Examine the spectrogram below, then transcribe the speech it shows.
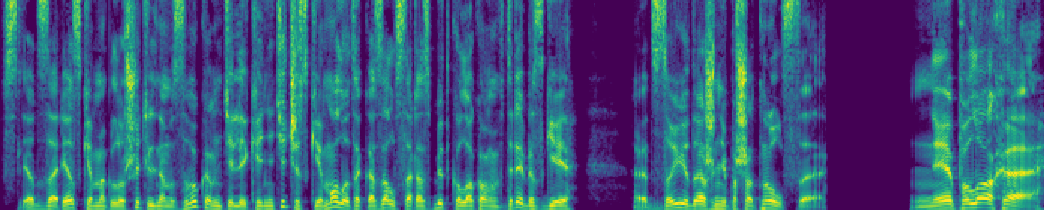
Вслед за резким оглушительным звуком телекинетический молот оказался разбит кулаком в дребезги, Адзуи даже не пошатнулся. «Неплохо!»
